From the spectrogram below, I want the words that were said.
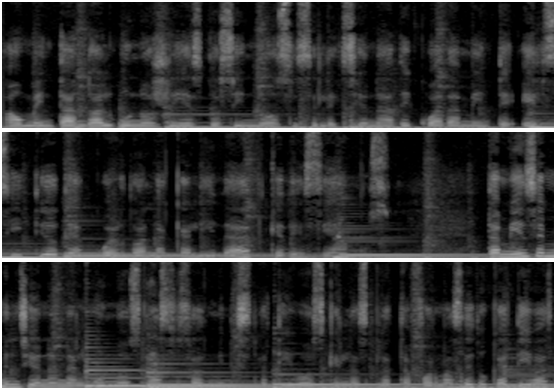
aumentando algunos riesgos si no se selecciona adecuadamente el sitio de acuerdo a la calidad que deseamos. También se mencionan algunos gastos administrativos que las plataformas educativas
